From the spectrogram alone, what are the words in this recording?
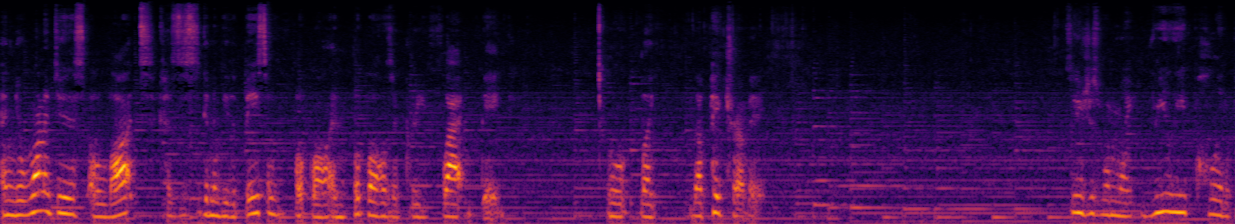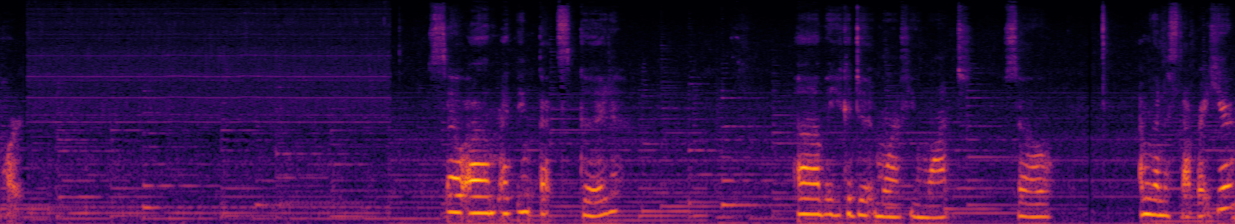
And you'll want to do this a lot because this is going to be the base of the football and footballs are pretty flat and big. Well, like the picture of it. So you just want to like really pull it apart. So um, I think that's good uh, but you could do it more if you want. So I'm going to stop right here.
